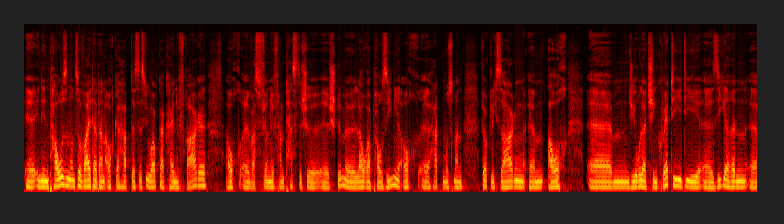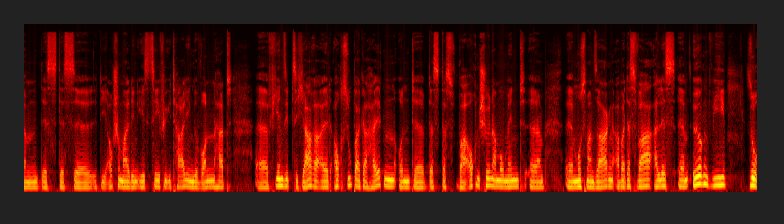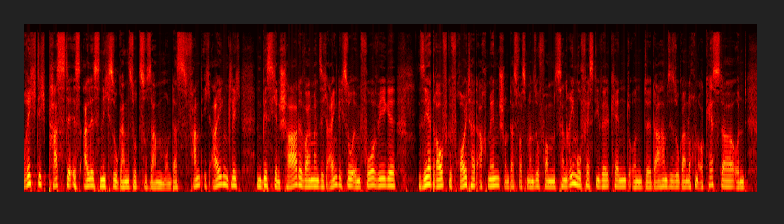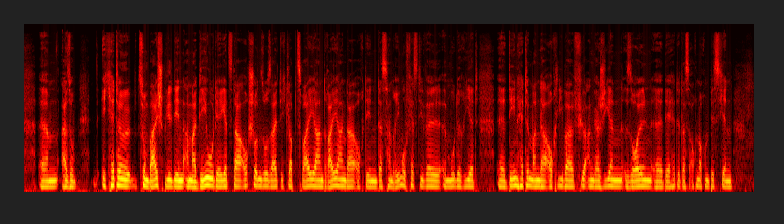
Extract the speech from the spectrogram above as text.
äh, in den Pausen und so weiter dann auch gehabt. Das ist überhaupt gar keine Frage. Auch äh, was für eine fantastische äh, Stimme Laura Pausini auch äh, hat, muss man wirklich sagen. Ähm, auch ähm, Giola Cinquetti, die äh, Siegerin ähm, des, des äh, die auch schon mal den ESC für Italien gewonnen hat, äh, 74 Jahre alt, auch super gehalten und äh, das, das war auch ein schöner Moment, äh, äh, muss man sagen. Aber das war alles äh, irgendwie so richtig passte es alles nicht so ganz so zusammen. Und das fand ich eigentlich ein bisschen schade, weil man sich eigentlich so im Vorwege sehr drauf gefreut hat, ach Mensch, und das, was man so vom Sanremo Festival kennt, und äh, da haben sie sogar noch ein Orchester. Und ähm, also ich hätte zum Beispiel den Amadeo, der jetzt da auch schon so seit, ich glaube, zwei Jahren, drei Jahren da auch den das Sanremo Festival äh, moderiert, äh, den hätte man da auch lieber für engagieren sollen, äh, der hätte das auch noch ein bisschen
